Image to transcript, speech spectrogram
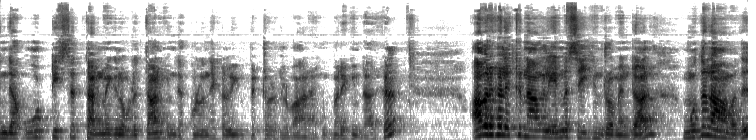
இந்த ஓட்டிச தன்மைகளோடு தான் இந்த குழந்தைகளின் பெற்றோர்கள் வர வருகின்றார்கள். அவர்களுக்கு நாங்கள் என்ன செய்கின்றோம் என்றால் முதலாவது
